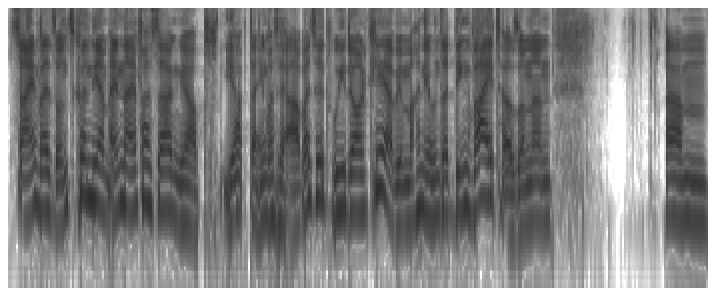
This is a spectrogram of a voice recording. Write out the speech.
sein, weil sonst können die am Ende einfach sagen, ja, pff, ihr habt da irgendwas erarbeitet, we don't care, wir machen hier unser Ding weiter, sondern ähm,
